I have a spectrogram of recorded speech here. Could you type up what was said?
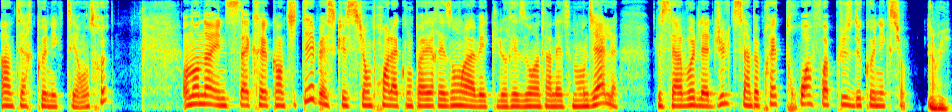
interconnectées entre eux. On en a une sacrée quantité parce que si on prend la comparaison avec le réseau Internet mondial, le cerveau de l'adulte, c'est à peu près trois fois plus de connexions. Ah oui.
